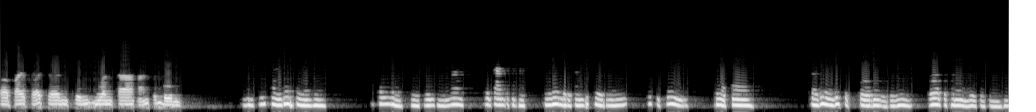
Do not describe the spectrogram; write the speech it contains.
ต่อไปขอเชิญคุณนวลตาหารสมบูรณ์ดิฉันเคยได้เจอค่ะก็อยากเรียนถามว่าในการปฏิบัติในเรื่องบริการที่เคยนี้ที่จิตนิ่งสงบตาเราก็ยังรู้สึกตัวดีอยู่ด้วยว่าจะทำอย่างไรต่อไปคะ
